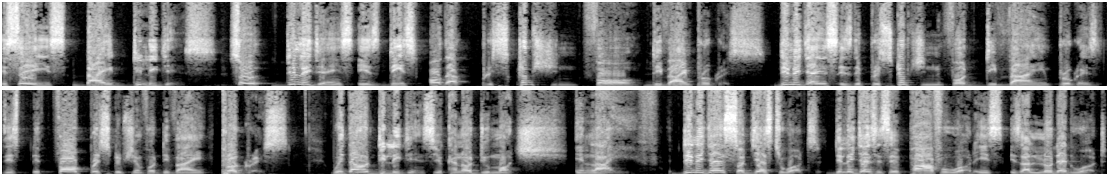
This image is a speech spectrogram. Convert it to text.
it says by diligence. So diligence is this other prescription for divine progress. Diligence is the prescription for divine progress. This the third prescription for divine progress. Without diligence, you cannot do much in life. Diligence suggests what? Diligence is a powerful word, is is a loaded word.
